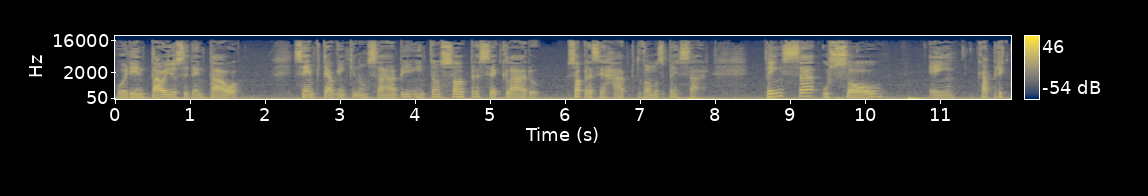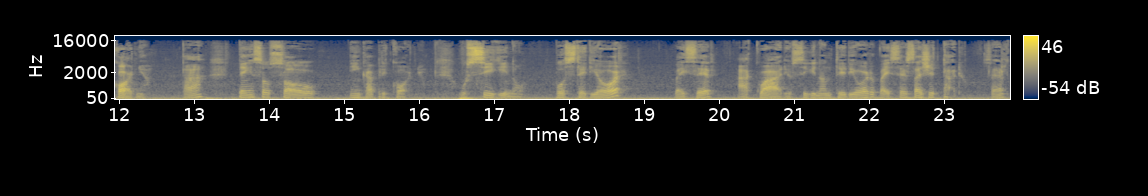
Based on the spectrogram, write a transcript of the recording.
oriental e ocidental. Sempre tem alguém que não sabe, então só para ser claro, só para ser rápido, vamos pensar. Pensa o sol em Capricórnio, tá? Pensa o sol em Capricórnio. O signo posterior vai ser Aquário, o signo anterior vai ser Sagitário, certo?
